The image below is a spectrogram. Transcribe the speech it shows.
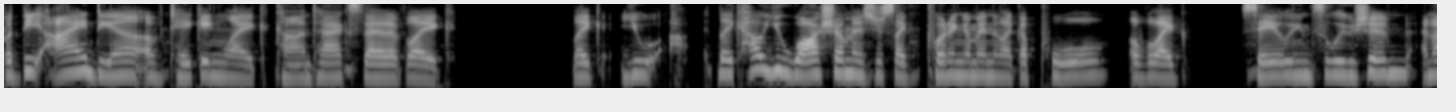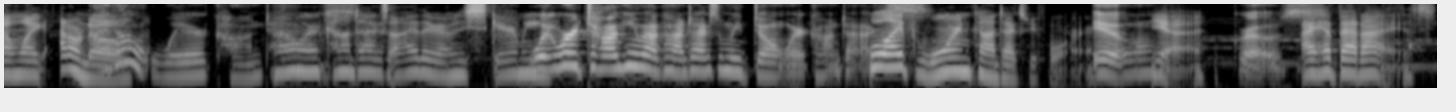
But the idea of taking like contacts that have like, like you, like how you wash them is just like putting them in like a pool of like saline solution. And I'm like, I don't know. I don't wear contacts. I don't wear contacts either. I mean, they scare me. Wait, we're talking about contacts when we don't wear contacts. well, I've worn contacts before. Ew. Yeah. Gross. I have bad eyes.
